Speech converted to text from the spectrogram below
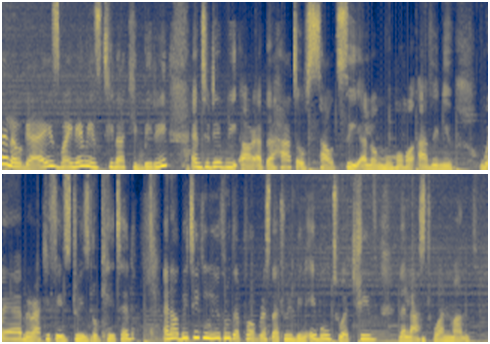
Hello, guys. My name is Tina Kibiri, and today we are at the heart of South C along Muhoho Avenue, where Meraki Phase 2 is located. And I'll be taking you through the progress that we've been able to achieve the last one month.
